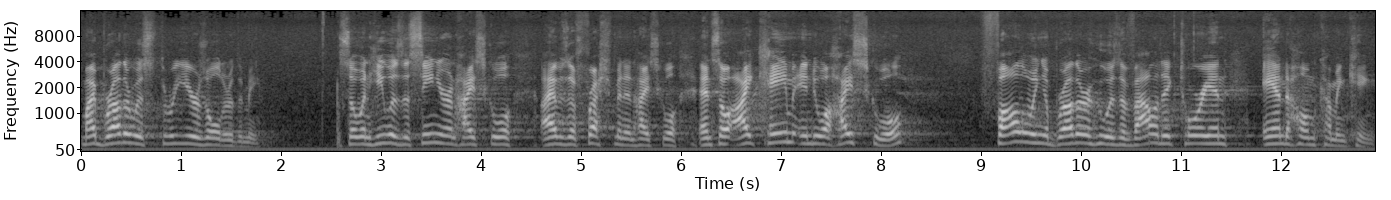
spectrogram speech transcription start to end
my brother was three years older than me. So when he was a senior in high school, I was a freshman in high school. And so I came into a high school following a brother who was a valedictorian and a homecoming king.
